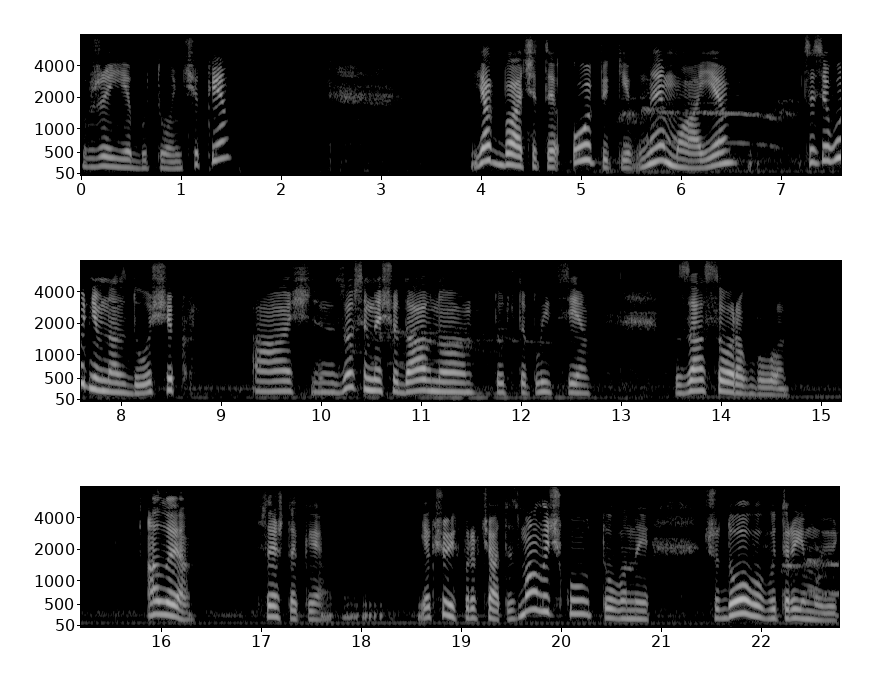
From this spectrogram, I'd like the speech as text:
вже є бутончики. Як бачите, опіків немає. Це сьогодні в нас дощик, а зовсім нещодавно тут в теплиці за 40 було. Але все ж таки, якщо їх привчати з маличку, то вони чудово витримують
